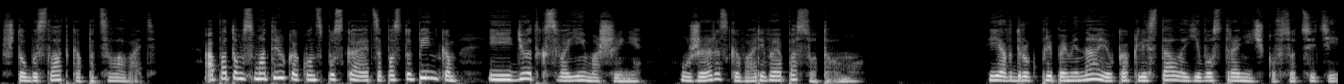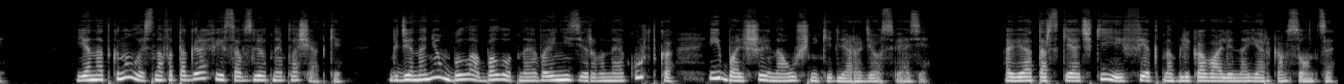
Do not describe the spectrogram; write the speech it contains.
чтобы сладко поцеловать. А потом смотрю, как он спускается по ступенькам и идет к своей машине, уже разговаривая по сотовому. Я вдруг припоминаю, как листала его страничку в соцсети. Я наткнулась на фотографии со взлетной площадки — где на нем была болотная военизированная куртка и большие наушники для радиосвязи. Авиаторские очки эффектно бликовали на ярком солнце,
